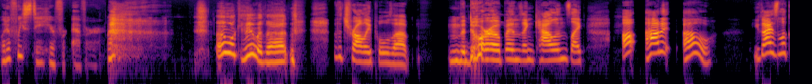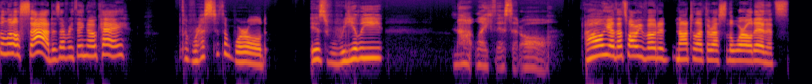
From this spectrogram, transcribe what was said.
What if we stay here forever? I'm okay with that. The trolley pulls up. The door opens and Callan's like, "Oh, how did Oh, you guys look a little sad. Is everything okay?" The rest of the world is really not like this at all. Oh, yeah, that's why we voted not to let the rest of the world in. It's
